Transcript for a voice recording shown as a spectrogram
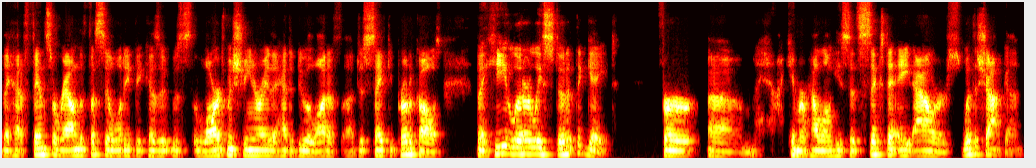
they had a fence around the facility because it was large machinery. They had to do a lot of uh, just safety protocols. But he literally stood at the gate for um, I can't remember how long. He said six to eight hours with a shotgun,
